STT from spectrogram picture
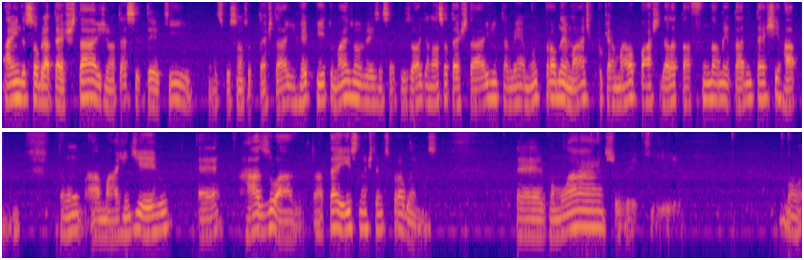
Ainda sobre a testagem, eu até citei aqui uma discussão sobre testagem. Repito mais uma vez nesse episódio, a nossa testagem também é muito problemática, porque a maior parte dela está fundamentada em teste rápido. Então, a margem de erro é razoável. Então, até isso nós temos problemas. É, vamos lá, deixa eu ver aqui. Bom,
